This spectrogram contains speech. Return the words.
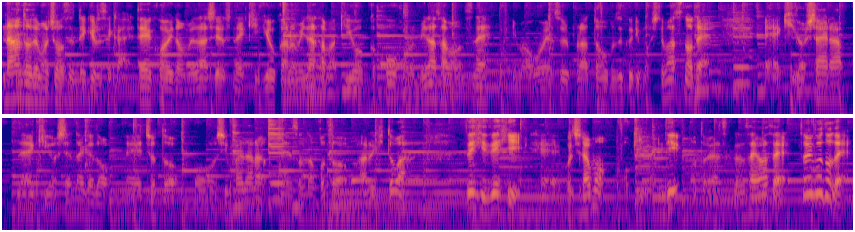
何度でも挑戦できる世界でこういうのを目指してですね、起業家の皆様、起業家候補の皆様をですね、今応援するプラットフォーム作りもしてますので、えー起業したいな、ね、起業してんだけど、えーちょっと心配だな、ね、そんなことある人は、ぜひぜひ、えこちらもお気軽にお問い合わせくださいませ。ということで、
